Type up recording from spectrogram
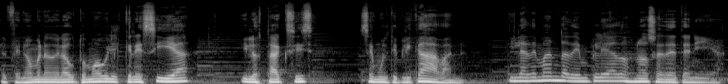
El fenómeno del automóvil crecía y los taxis se multiplicaban, y la demanda de empleados no se detenía.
